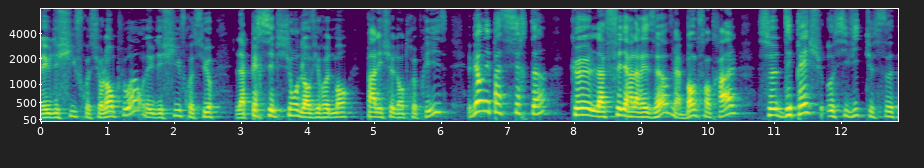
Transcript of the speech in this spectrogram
on a eu des chiffres sur l'emploi, on a eu des chiffres sur la perception de l'environnement par les chefs d'entreprise, eh bien on n'est pas certain que la Federal Reserve, la Banque centrale, se dépêche aussi vite que ce,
